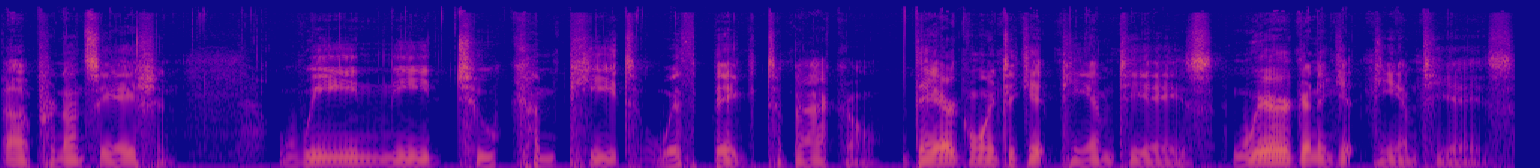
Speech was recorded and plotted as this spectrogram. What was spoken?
uh, pronunciation. We need to compete with big tobacco. They're going to get PMTAs. We're going to get PMTAs.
